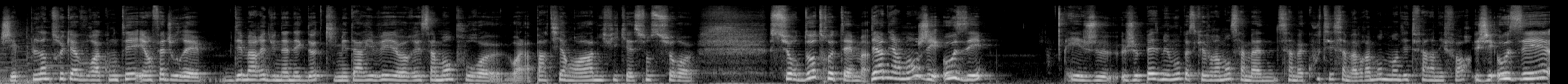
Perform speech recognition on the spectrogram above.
J'ai plein de trucs à vous raconter et en fait, je voudrais démarrer d'une anecdote qui m'est arrivée euh, récemment pour euh, voilà, partir en ramification euh, sur d'autres thèmes. Dernièrement, j'ai osé et je, pèse mes mots parce que vraiment ça m'a coûté, ça m'a vraiment demandé de faire un effort. J'ai osé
